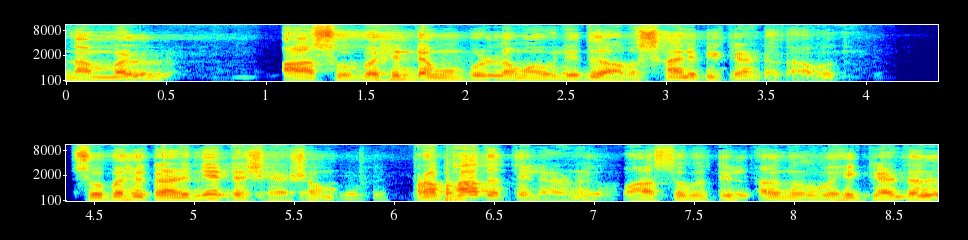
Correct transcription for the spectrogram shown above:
നമ്മൾ ആ സുബഹിന്റെ മുമ്പുള്ള മൗലിദ് അവസാനിപ്പിക്കേണ്ടതാവുന്നു. സുബഹ് കഴിഞ്ഞതിന്റെ ശേഷം പ്രഭാതത്തിലാണ് വാസ്തവത്തിൽ അത് നിർവഹിക്കേണ്ടത്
